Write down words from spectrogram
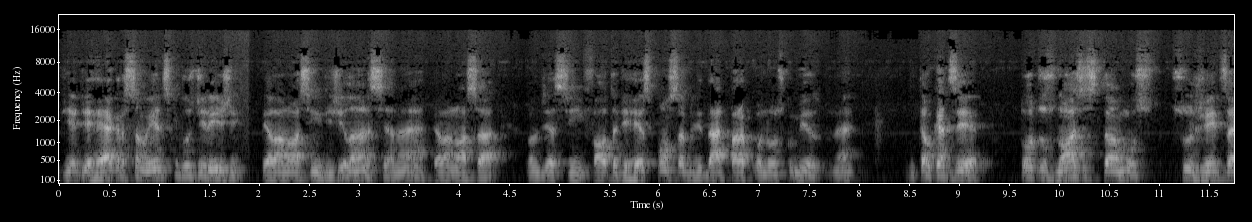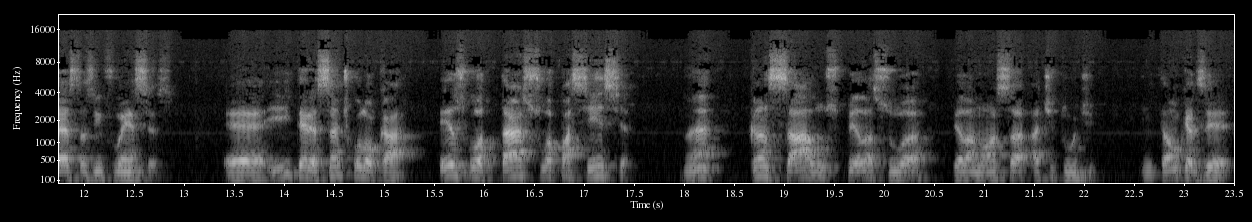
Via de regra, são eles que vos dirigem, pela nossa invigilância, né? Pela nossa, vamos dizer assim, falta de responsabilidade para conosco mesmo, né? Então, quer dizer, todos nós estamos sujeitos a essas influências. É, e interessante colocar, esgotar sua paciência né, cansá-los pela sua, pela nossa atitude. Então, quer dizer,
